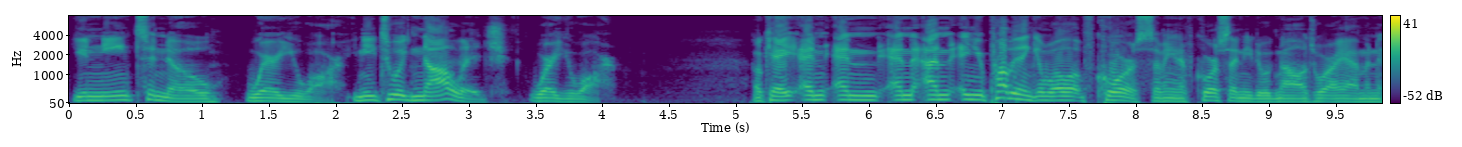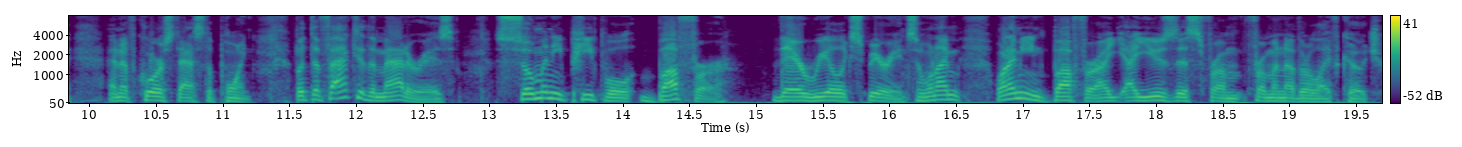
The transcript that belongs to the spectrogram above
you need to know where you are. You need to acknowledge where you are. Okay, and and and and and you're probably thinking, well, of course. I mean, of course, I need to acknowledge where I am, and and of course, that's the point. But the fact of the matter is, so many people buffer their real experience. So when I'm when I mean buffer, I, I use this from from another life coach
